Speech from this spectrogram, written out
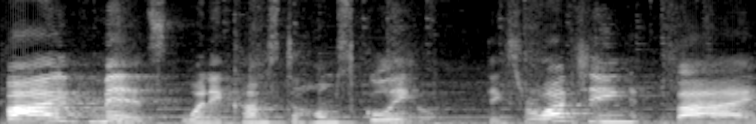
five myths when it comes to homeschooling. Thanks for watching. Bye.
